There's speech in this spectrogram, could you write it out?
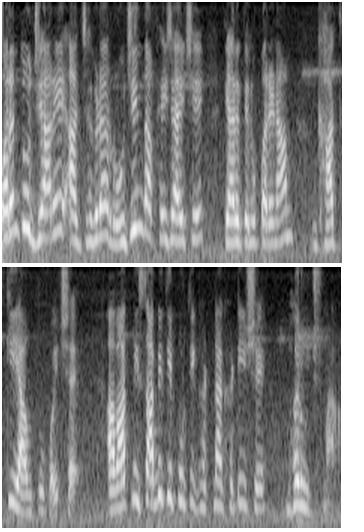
પરંતુ જ્યારે આ ઝઘડા રોજિંદા થઈ જાય છે, ત્યારે તેનું પરિણામ ઘાતકી આવતું હોય છે. આ વાતની સાબિતી પૂરતી ઘટના ઘટી છે ભરૂચમાં.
